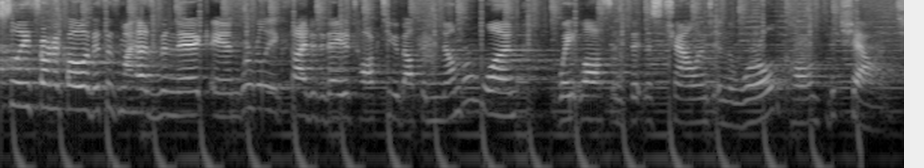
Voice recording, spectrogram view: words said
Ashley Sarnicola. This is my husband, Nick, and we're really excited today to talk to you about the number one weight loss and fitness challenge in the world called The Challenge.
